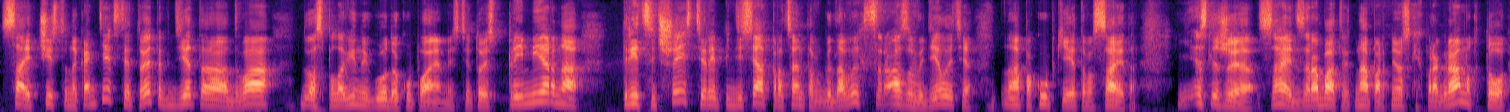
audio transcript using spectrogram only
сайт чисто на контексте, то это где-то 2 два с половиной года окупаемости. То есть примерно 36-50% годовых сразу вы делаете на покупке этого сайта. Если же сайт зарабатывает на партнерских программах, то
